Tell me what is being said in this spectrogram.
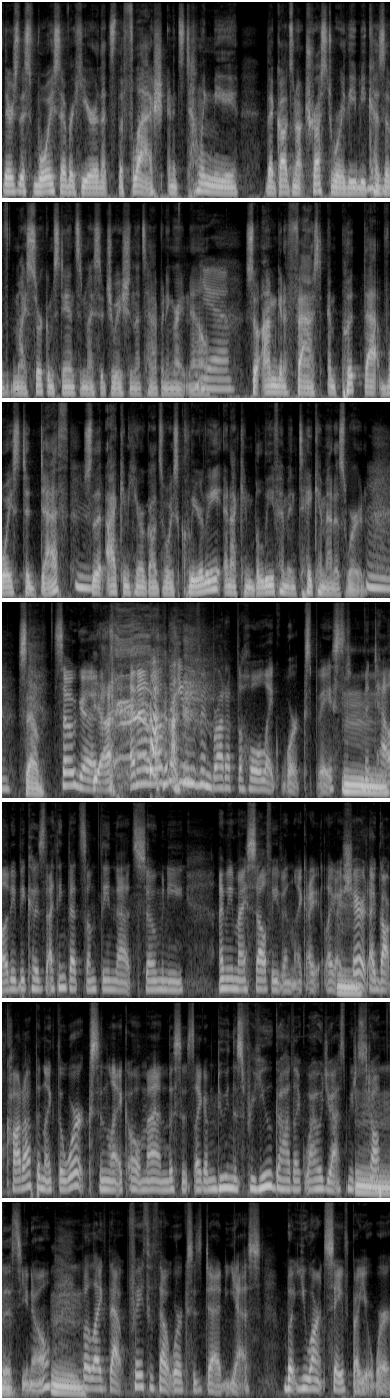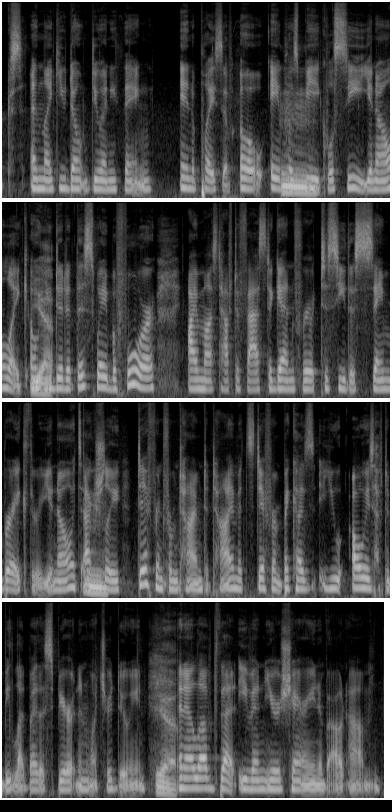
There's this voice over here that's the flesh and it's telling me that God's not trustworthy mm-hmm. because of my circumstance and my situation that's happening right now. Yeah. So I'm going to fast and put that voice to death mm. so that I can hear God's voice clearly and I can believe him and take him at his word. Mm. So So good. Yeah. and I love that you even brought up the whole like works based Mm. mentality because I think that's something that so many I mean myself even like I like I Mm. shared I got caught up in like the works and like oh man this is like I'm doing this for you God like why would you ask me to stop Mm. this you know but like that faith without works is dead yes but you aren't saved by your works and like you don't do anything in a place of oh a plus b equals c you know like oh Mm. Yeah. you did it this way before i must have to fast again for to see this same breakthrough you know Mm. it's actually different from time to time it's different because you always have to be led by the spirit in what you're doing Yeah. and i loved that even you're sharing about um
